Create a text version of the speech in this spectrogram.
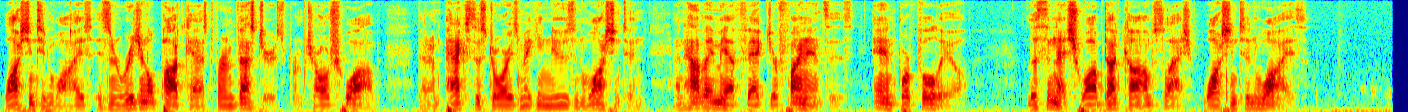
Washington Wise is an original podcast for investors from Charles Schwab that unpacks the stories making news in Washington and how they may affect your finances and portfolio. Listen at schwab.com slash washingtonwise.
